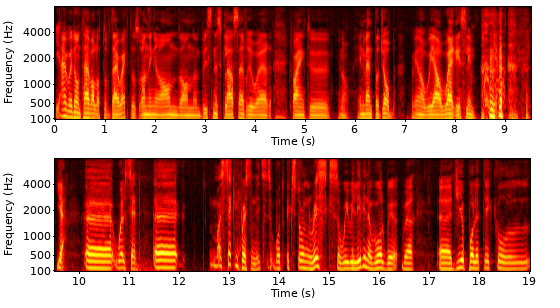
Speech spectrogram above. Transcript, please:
and we don't have a lot of directors running around on business class everywhere trying to you know invent a job. You know, we are very slim. Yeah, uh, well said. Uh, my second question, is about external risks. So we live in a world where geopolitical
